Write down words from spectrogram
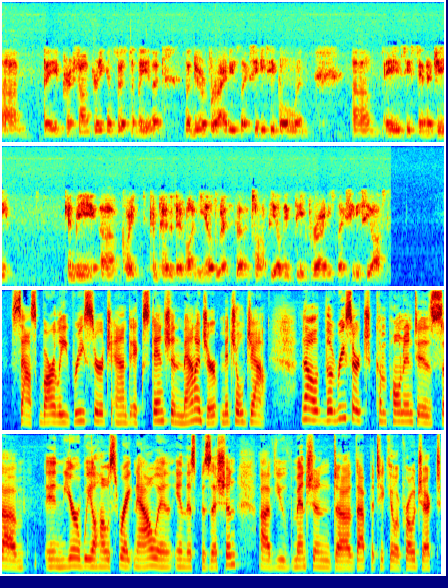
um, they found pretty consistently that the newer varieties like CDC Bow and um, AAC Synergy can be uh, quite competitive on yield with uh, top yielding feed varieties like CDC Austin. Sask Barley Research and Extension Manager Mitchell Japp. Now, the research component is um, in your wheelhouse right now in, in this position. Uh, you've mentioned uh, that particular project.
